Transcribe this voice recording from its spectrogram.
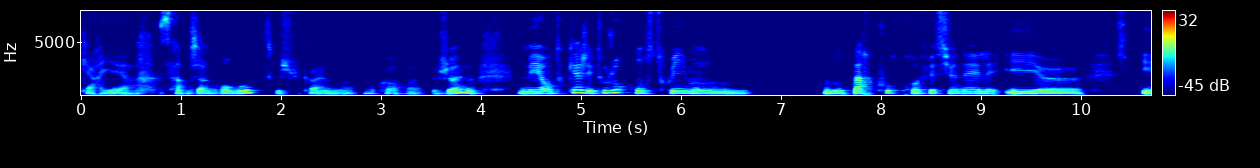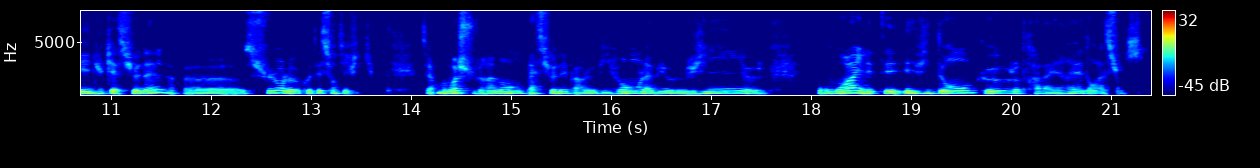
carrière, c'est un bien grand mot parce que je suis quand même encore jeune, mais en tout cas, j'ai toujours construit mon, mon parcours professionnel et, et éducationnel sur le côté scientifique. C'est-à-dire que moi, mmh. je suis vraiment passionnée par le vivant, la biologie. Pour moi, il était évident que je travaillerais dans la science.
